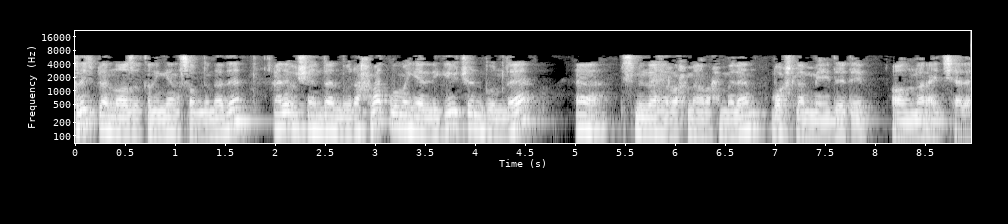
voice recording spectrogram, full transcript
qilich bilan nozil qilingan hisoblanadi. Ana o'shandan bu rahmat bo'lmaganligi uchun bunda ha bismillahi rohmanir rohim bilan boshlanmaydi deb olimlar aytishadi.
